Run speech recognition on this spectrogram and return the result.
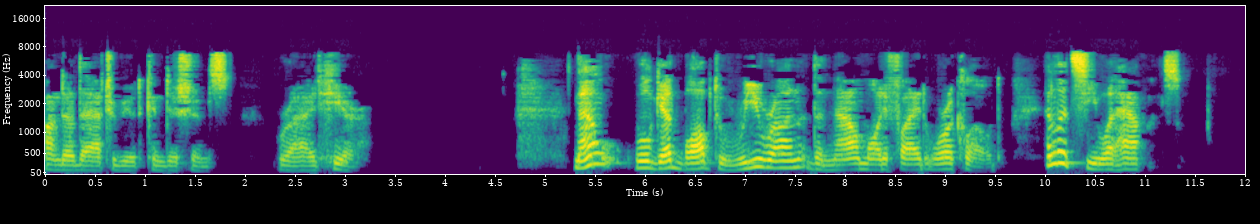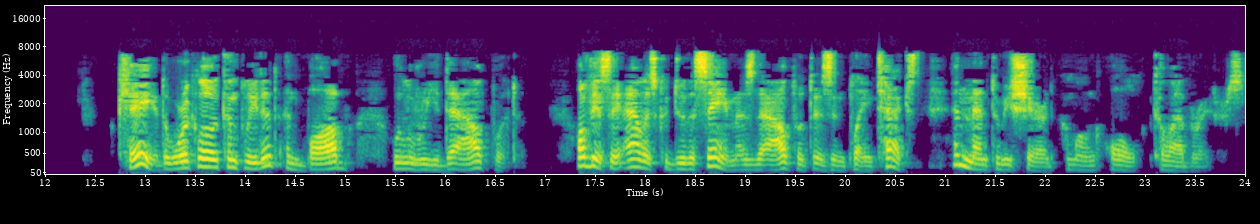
under the attribute conditions right here. Now we'll get Bob to rerun the now modified workload and let's see what happens. Okay, the workload completed and Bob will read the output. Obviously, Alice could do the same as the output is in plain text and meant to be shared among all collaborators.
